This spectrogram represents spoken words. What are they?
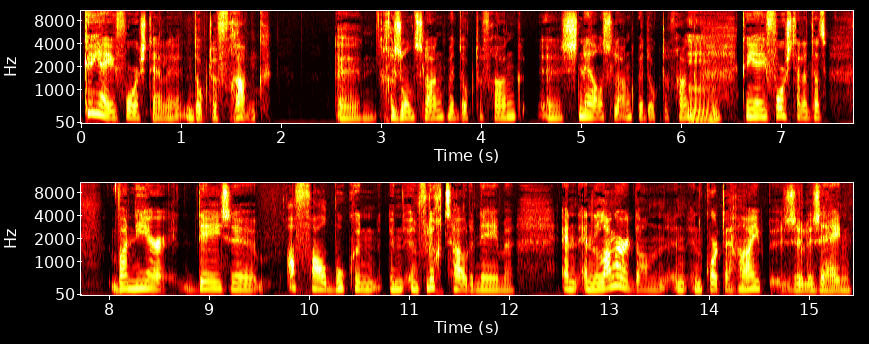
Kun jij je voorstellen, dokter Frank... eh, gezond slank met dokter Frank, eh, snel slank met dokter Frank... Mhm. kun jij je voorstellen dat wanneer deze afvalboeken een, een vlucht zouden nemen... en, en langer dan een, een korte hype zullen zijn...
